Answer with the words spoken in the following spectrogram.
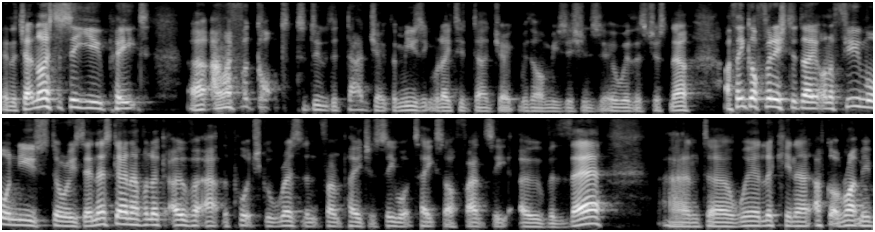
in the chat. Nice to see you, Pete. Uh, and I forgot to do the dad joke, the music related dad joke with our musicians who are with us just now. I think I'll finish today on a few more news stories then. Let's go and have a look over at the Portugal resident front page and see what takes our fancy over there. And uh, we're looking at, I've got to write me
